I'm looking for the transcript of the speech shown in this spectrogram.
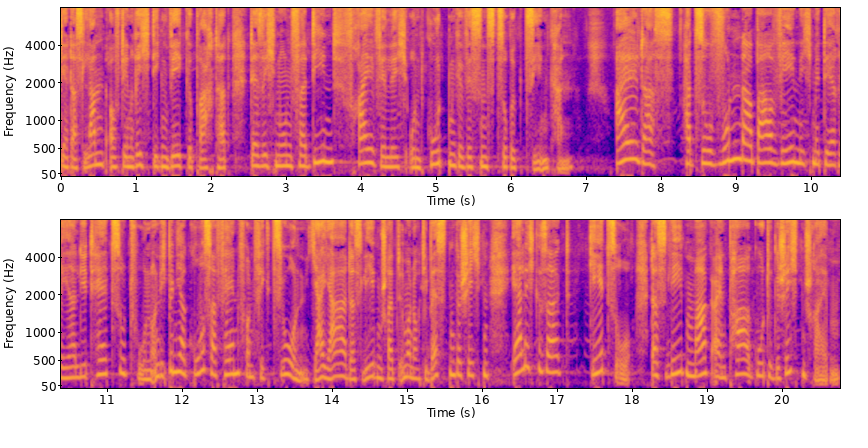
der das Land auf den richtigen Weg gebracht hat, der sich nun verdient, freiwillig und guten Gewissens zurückziehen kann. All das hat so wunderbar wenig mit der Realität zu tun. Und ich bin ja großer Fan von Fiktion. Ja, ja, das Leben schreibt immer noch die besten Geschichten. Ehrlich gesagt, geht so. Das Leben mag ein paar gute Geschichten schreiben,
